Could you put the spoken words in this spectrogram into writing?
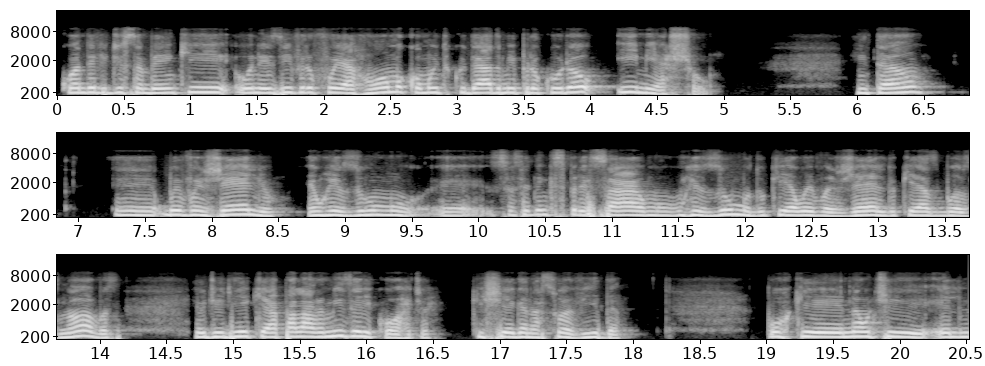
quando ele diz também que o Onesífero foi a Roma, com muito cuidado me procurou e me achou. Então, é, o Evangelho é um resumo, é, se você tem que expressar um, um, resumo do que é o Evangelho, do que é as boas novas, eu diria que é a palavra misericórdia que chega na sua vida. Porque não te, ele,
